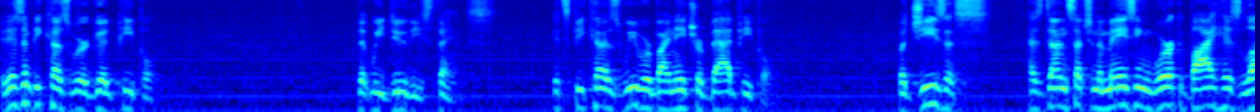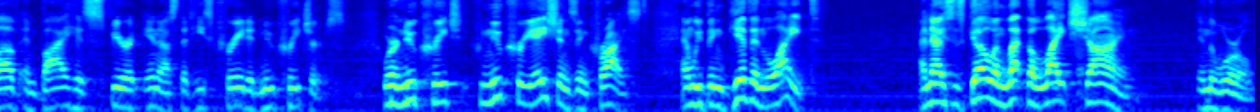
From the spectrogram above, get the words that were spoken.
It isn't because we're good people that we do these things. It's because we were by nature bad people. But Jesus has done such an amazing work by his love and by his spirit in us that he's created new creatures. We're new, cre- new creations in Christ, and we've been given light. And now he says, Go and let the light shine in the world.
